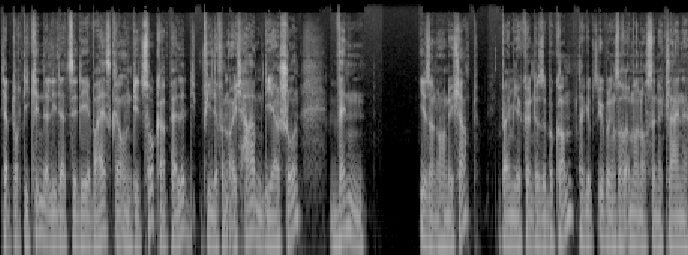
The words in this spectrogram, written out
ich habe doch die Kinderlieder-CD Weißker und die Zookapelle. Viele von euch haben die ja schon. Wenn ihr sie noch nicht habt, bei mir könnt ihr sie bekommen. Da gibt es übrigens auch immer noch so eine kleine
